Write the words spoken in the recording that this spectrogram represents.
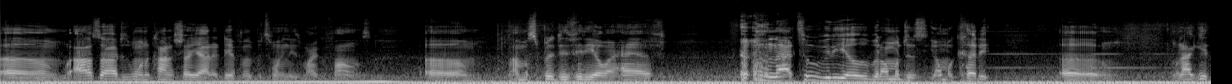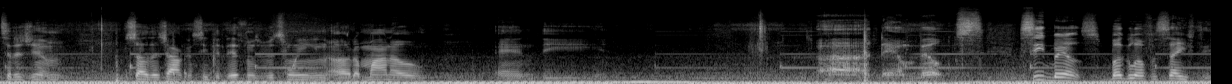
Um, also, I just want to kind of show y'all the difference between these microphones. Um, I'm gonna split this video in half. Not two videos, but I'm gonna just I'm gonna cut it uh, when I get to the gym so that y'all can see the difference between uh, the mono and the uh, damn belts. Seat belts, buckle up for safety.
